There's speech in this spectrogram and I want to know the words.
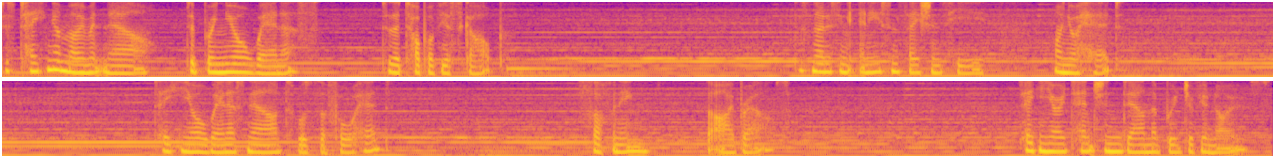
Just taking a moment now to bring your awareness to the top of your scalp. Just noticing any sensations here on your head. Taking your awareness now towards the forehead, softening the eyebrows taking your attention down the bridge of your nose.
